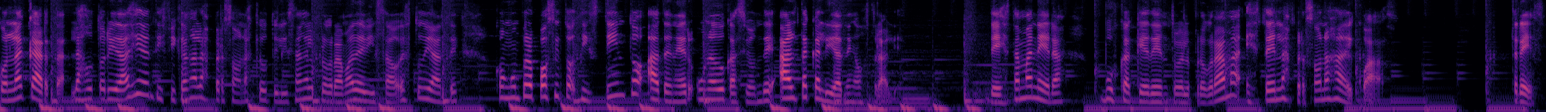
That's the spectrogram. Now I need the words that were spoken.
Con la carta, las autoridades identifican a las personas que utilizan el programa de visado de estudiante con un propósito distinto a tener una educación de alta calidad en Australia. De esta manera, busca que dentro del programa estén las personas adecuadas. 3.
